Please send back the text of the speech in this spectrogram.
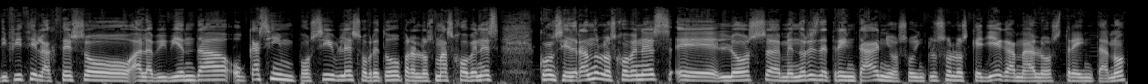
difícil acceso a la vivienda o casi imposible, sobre todo para los más jóvenes, considerando los jóvenes eh, los eh, menores de 30 años o incluso los que llegan a los 30, ¿no?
